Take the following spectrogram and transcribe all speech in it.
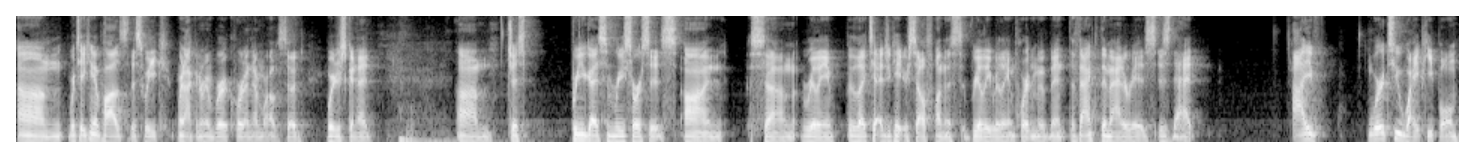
um we're taking a pause this week. We're not going to record another more episode. We're just going to um just bring you guys some resources on some really like to educate yourself on this really really important movement. The fact of the matter is is that I've we're two white people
